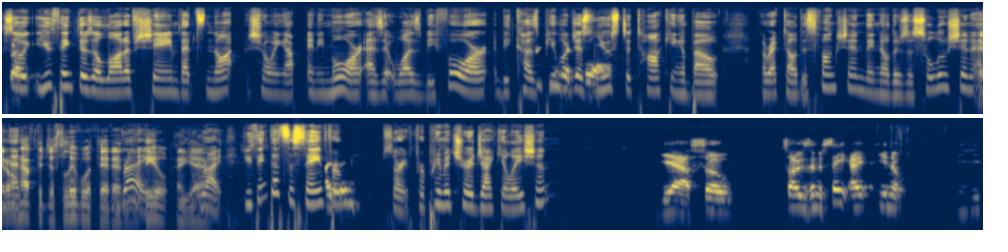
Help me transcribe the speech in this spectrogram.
So you think there's a lot of shame that's not showing up anymore as it was before because people are just used to talking about erectile dysfunction. They know there's a solution, They and don't that, have to just live with it and right, deal. And yeah. right. Do you think that's the same for think- sorry for premature ejaculation? Yeah. So, so I was going to say, I, you know, y-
